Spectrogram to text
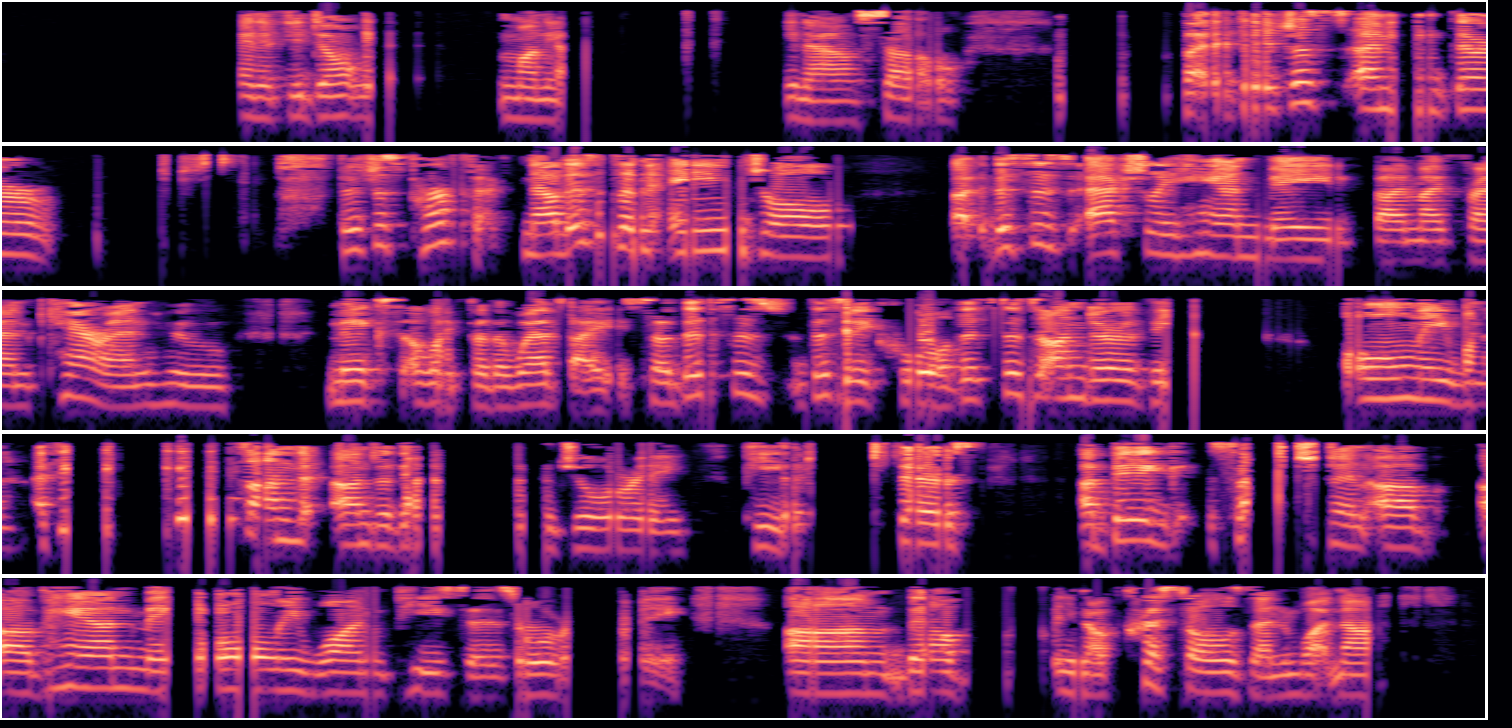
And if you don't get money, you know, so, but they're just, I mean, they're, they're just perfect. Now this is an angel, uh, this is actually handmade by my friend Karen who makes a link for the website. So this is, this is pretty cool. This is under the only one, I think it's under, under the jewelry piece. There's a big section of, of handmade only one pieces jewelry. Um, they'll, you know, crystals and whatnot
